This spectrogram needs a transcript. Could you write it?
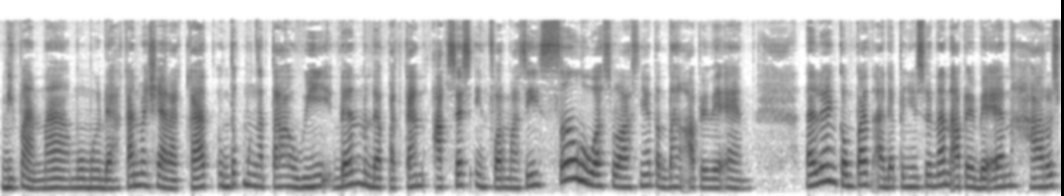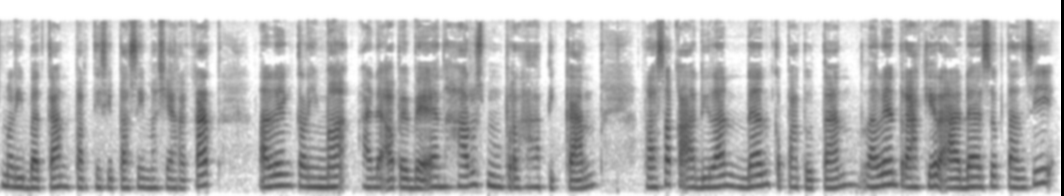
di mana memudahkan masyarakat untuk mengetahui dan mendapatkan akses informasi seluas-luasnya tentang APBN. Lalu yang keempat ada penyusunan APBN harus melibatkan partisipasi masyarakat. Lalu yang kelima ada APBN harus memperhatikan rasa keadilan dan kepatutan. Lalu yang terakhir ada substansi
